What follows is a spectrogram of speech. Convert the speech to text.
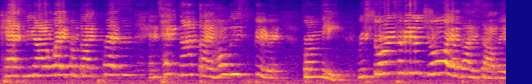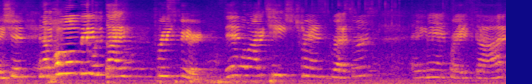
Cast me not away from thy presence, and take not thy Holy Spirit from me. Restore unto me the joy of thy salvation, and uphold me with thy free spirit. Then will I teach transgressors. Amen. Praise God.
